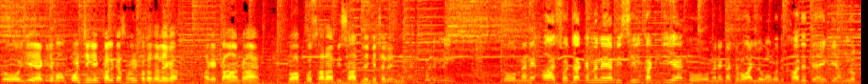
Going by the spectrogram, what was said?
तो ये है कि जब हम पहुँचेंगे, कल का सफ़र पता चलेगा, आगे कहाँ कहाँ है। तो आपको सारा भी साथ लेके चलेंगे। तो मैंने आज सोचा कि मैंने अभी सील कट की है तो मैंने कहा चलो आज लोगों को दिखा देते हैं कि हम लोग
